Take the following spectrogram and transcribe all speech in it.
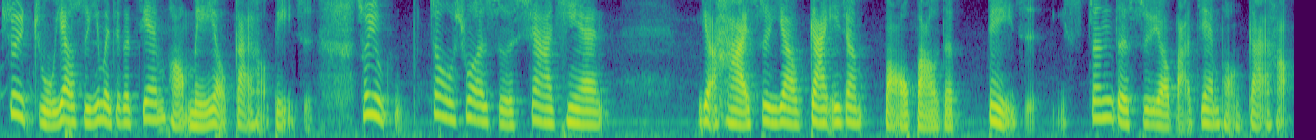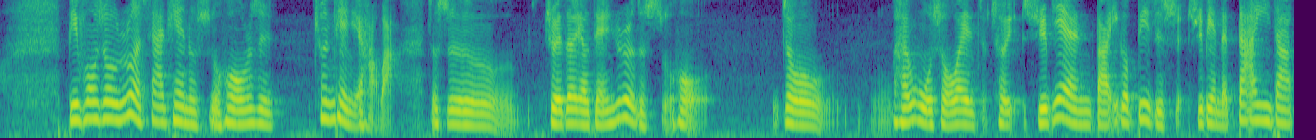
最主要是因为这个肩膀没有盖好被子，所以就算是夏天，要还是要盖一张薄薄的被子。真的是要把肩膀盖好。比方说，如果夏天的时候，或是春天也好吧，就是觉得有点热的时候，就很无所谓，随随便把一个被子随随便的搭一搭。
